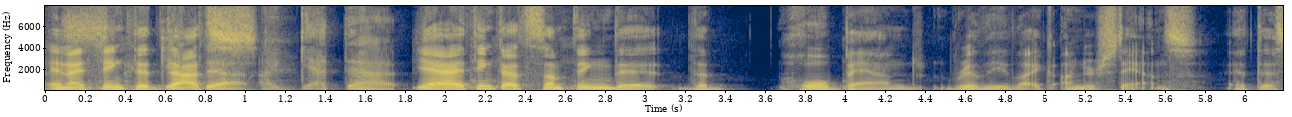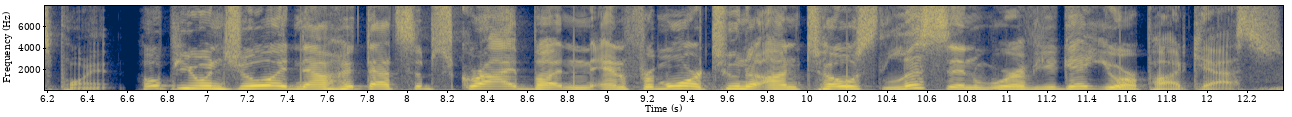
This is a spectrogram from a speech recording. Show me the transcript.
and I think that get that's that. I get that. yeah, I think that's something that the whole band really like understands at this point. Hope you enjoyed. Now hit that subscribe button, and for more Tuna on Toast, listen wherever you get your podcasts.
